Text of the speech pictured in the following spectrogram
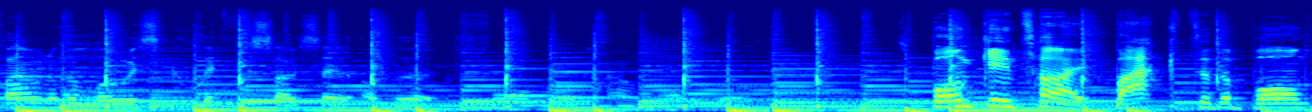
found on the lowest cliff south side of the bonking time. Back to the bonk.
